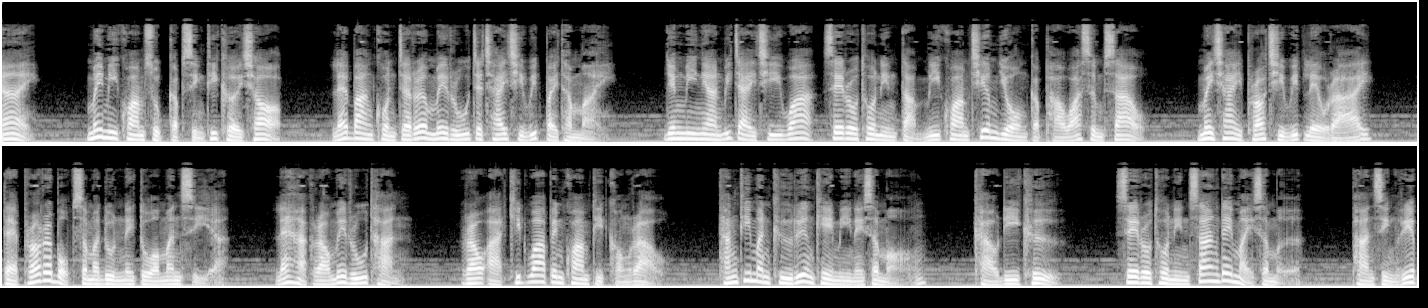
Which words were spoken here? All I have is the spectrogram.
ง่าย ไม่มีความสุขกับสิ่งที่เคยชอบ และบางคนจะเริ่มไม่รู้จะใช้ชีวิตไปทำไม ยังมีงานวิจัยชี้ว่าเซโรโทนินต่ำมีความเชื่อมโยงกับภาวะซึมเศร้า ไม่ใช่เพราะชีวิตเลวร้าย แต่เพราะระบบสมดุลในตัวมันเสีย และหากเราไม่รู้ทัน เราอาจคิดว่าเป็นความผิดของเรา ทั้งที่มันคือเรื่องเคมีในสมอง ข่าวดีคือ เซโรโทนินสร้างได้ใหม่เสมอ ผ่านสิ่งเรียบ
